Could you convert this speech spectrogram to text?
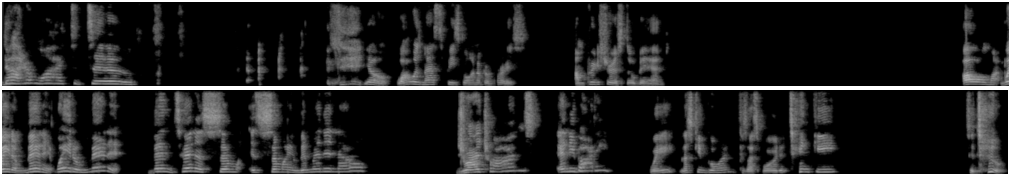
Dinomight to do. Yo, why was Masterpeace going up in price? I'm pretty sure it's still banned. Oh my, wait a minute, wait a minute. Benten is, semi, is semi-limited now? Drytrons? Anybody? Wait, let's keep going because I spoiled it. Tenki to two.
